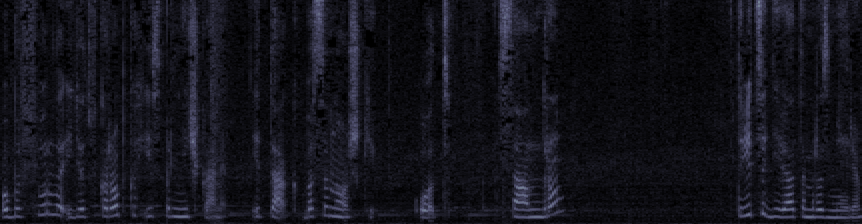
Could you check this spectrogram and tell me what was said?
обувь Фурла идет в коробках и с парничками. Итак, босоножки от Сандро в 39 размере.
